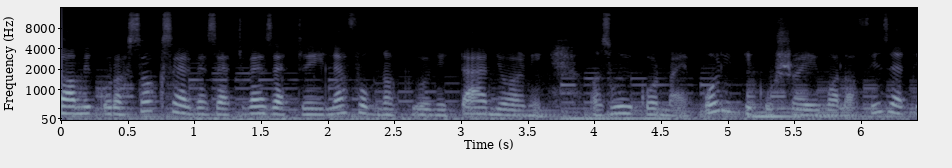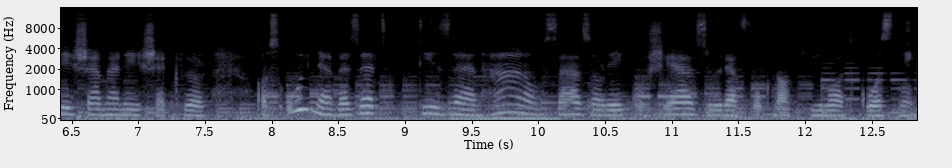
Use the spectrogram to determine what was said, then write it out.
amikor a szakszervezet vezetői le fognak ülni tárgyalni az új kormány politikusaival a fizetésemelésekről, az úgynevezett 13%-os jelzőre fognak hivatkozni.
